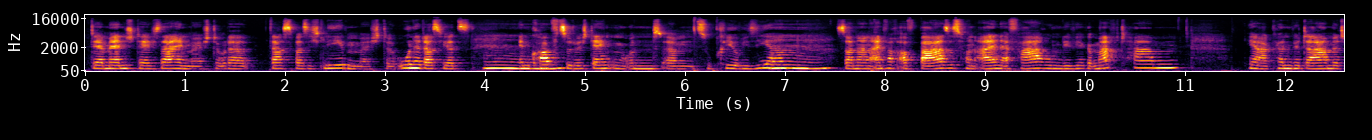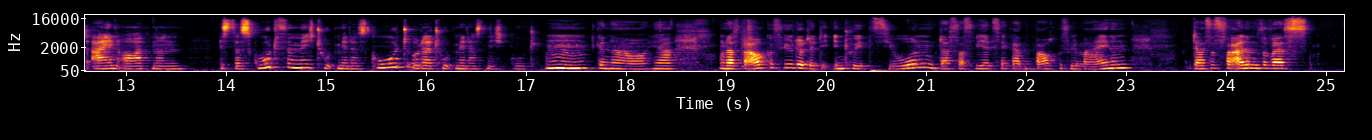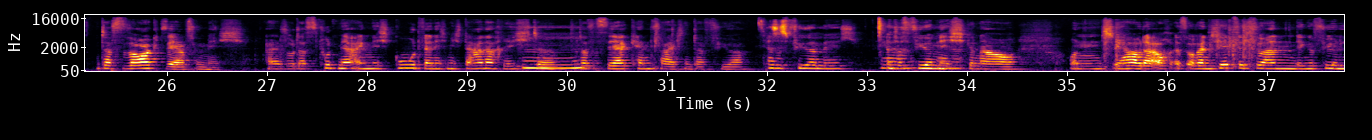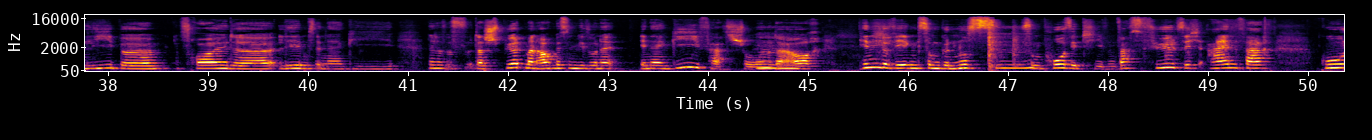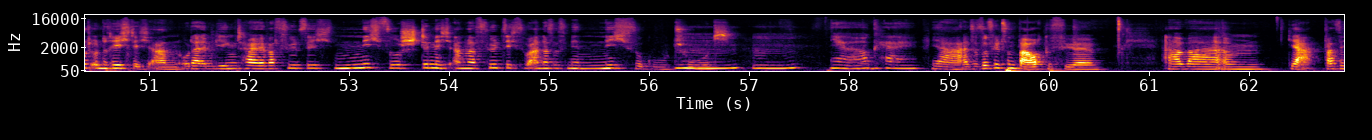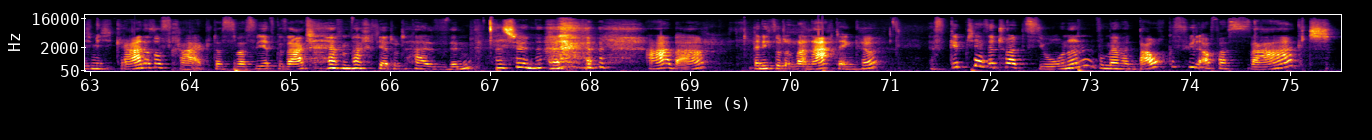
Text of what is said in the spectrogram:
der Mensch, der ich sein möchte oder das, was ich leben möchte, ohne das jetzt mhm. im Kopf zu durchdenken und ähm, zu priorisieren, mhm. sondern einfach auf Basis von allen Erfahrungen, die wir gemacht haben, ja, können wir damit einordnen, ist das gut für mich, tut mir das gut oder tut mir das nicht gut. Mhm, genau, ja. Und das Bauchgefühl oder die Intuition, das, was wir jetzt ja gerade mit Bauchgefühl meinen, das ist vor allem sowas, das sorgt sehr für mich. Also das tut mir eigentlich gut, wenn ich mich danach richte. Mhm. Das ist sehr kennzeichnend dafür. Es ist für mich. Ja. Es ist für mich, ja. genau. Und ja, oder auch, es orientiert sich so an den Gefühlen Liebe, Freude, Lebensenergie. Ne, das, ist, das spürt man auch ein bisschen wie so eine Energie fast schon. Mhm. Oder auch hinbewegen zum Genuss, mhm. zum Positiven. Was fühlt sich einfach gut und richtig an? Oder im Gegenteil, was fühlt sich nicht so stimmig an? Was fühlt sich so an, dass es mir nicht so gut tut? Mhm. mhm. Ja, okay. Ja, also so viel zum Bauchgefühl. Aber ähm, ja, was ich mich gerade so frage, das, was wir jetzt gesagt haben, macht ja total Sinn. Das ist schön, ne? Aber wenn ich so drüber nachdenke, es gibt ja Situationen, wo mir mein Bauchgefühl auch was sagt,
